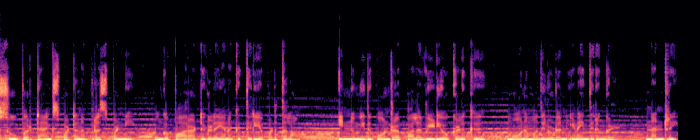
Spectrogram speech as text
சூப்பர் டேங்க்ஸ் பட்டனை ப்ரெஸ் பண்ணி உங்கள் பாராட்டுகளை எனக்கு தெரியப்படுத்தலாம். இன்னும் இது போன்ற பல வீடியோக்களுக்கு மோனமதிலுடன் இணைந்திருங்கள். நன்றி.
